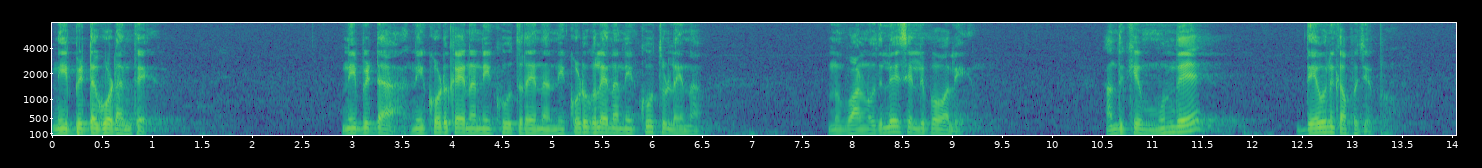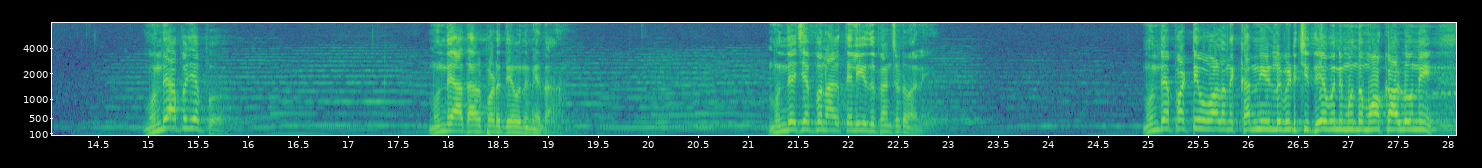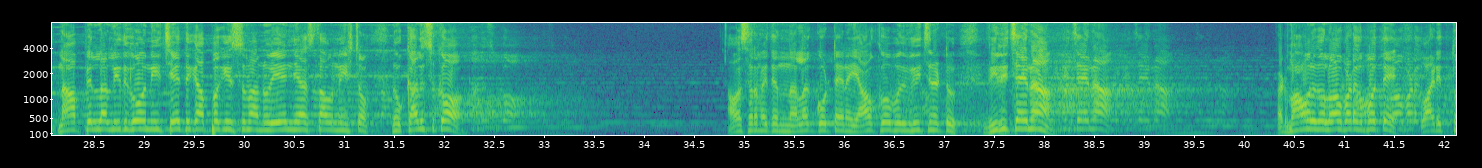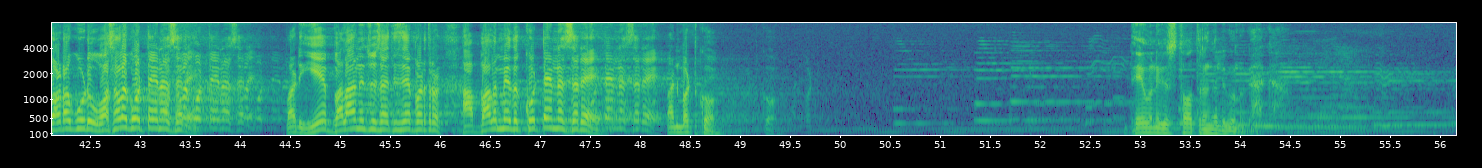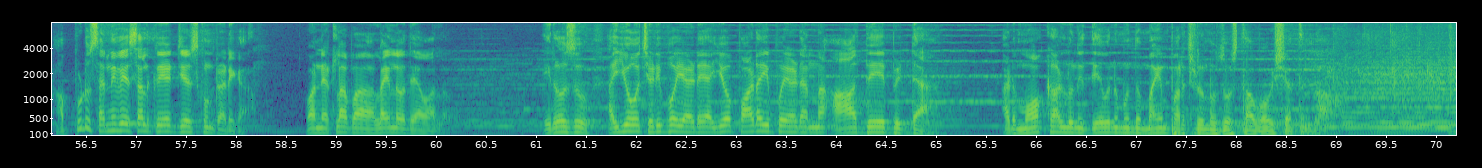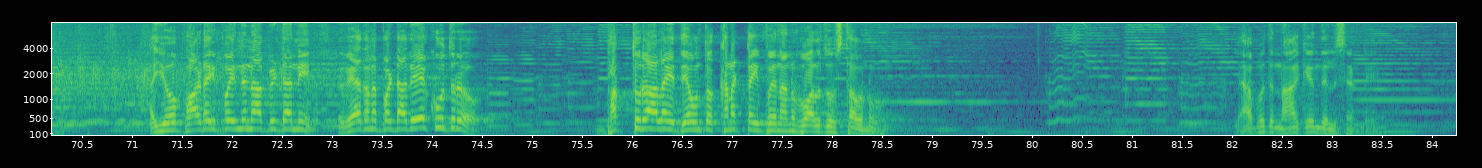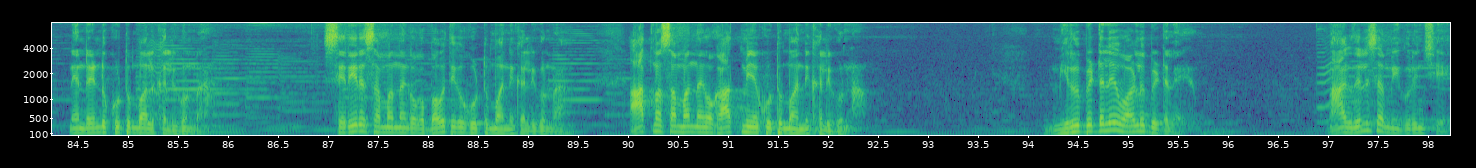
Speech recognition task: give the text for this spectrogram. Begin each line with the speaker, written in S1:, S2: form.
S1: నీ బిడ్డ కూడా అంతే. నీ బిడ్డ నీ కొడుకైనా నీ కూతురైనా నీ కొడుకులైనా నీ కూతుళ్ళైనా నువ్వు వాళ్ళని వదిలేసి వెళ్ళిపోవాలి. అందుకే ముందే దేవునికి అప్పచెప్పు. ముందే అప్పచెప్పు. ముందే ఆధారపడు దేవుని మీద. ముందే చెప్పు నాకు తెలియదు పెంచడం అని. ముందే పట్టి వాళ్ళని కన్నీళ్ళు విడిచి దేవుని ముందు మోకాళ్ళుని నా పిల్లల్ని ఇదిగో నీ చేతికి అప్పగిస్తున్నా నువ్వు ఏం చేస్తావు నీ ఇష్టం? నువ్వు కలుసుకో. అవసరమైతే నలగొట్టైన యాకోబు విరిచినట్టు విరిచైనా. విరిచైనా వాడు మామూలుగా లోపడకపోతే వాడి తొడగూడు వసలగొట్టైనా సరే వాడు ఏ బలాన్ని చూసి అతిశయపడతాడు ఆ బలం మీద కొట్టైనా సరే వాడిని పట్టుకో. దేవునికి స్తోత్రం కలుగును గాక. అప్పుడు సన్నివేశాలు క్రియేట్ చేసుకుంటాడు ఇక. వాడిని ఎట్లా బా- లైన్లో తేవాలో? ఈరోజు అయ్యో చెడిపోయాడే అయ్యో పాడైపోయాడన్న అదే బిడ్డ. ఆడు మోకాళ్ళుని దేవుని ముందు మయంపరచడం నువ్వు చూస్తావు భవిష్యత్తులో. అయ్యో పాడైపోయింది నా బిడ్డని వేదన పడ్డ అదే కూతురు. భక్తురాలై దేవునితో కనెక్ట్ అయిపోయిన అనుభవాలు చూస్తావు నువ్వు. లేకపోతే నాకేం తెలుసండి? నేను రెండు కుటుంబాలు కలిగి ఉన్నా. శరీర సంబంధంగా ఒక భౌతిక కుటుంబాన్ని కలిగి ఉన్నా ఆత్మ సంబంధంగా ఒక ఆత్మీయ కుటుంబాన్ని కలిగి ఉన్నా. మీరు బిడ్డలే వాళ్ళు బిడ్డలే. నాకు తెలుసా మీ గురించి.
